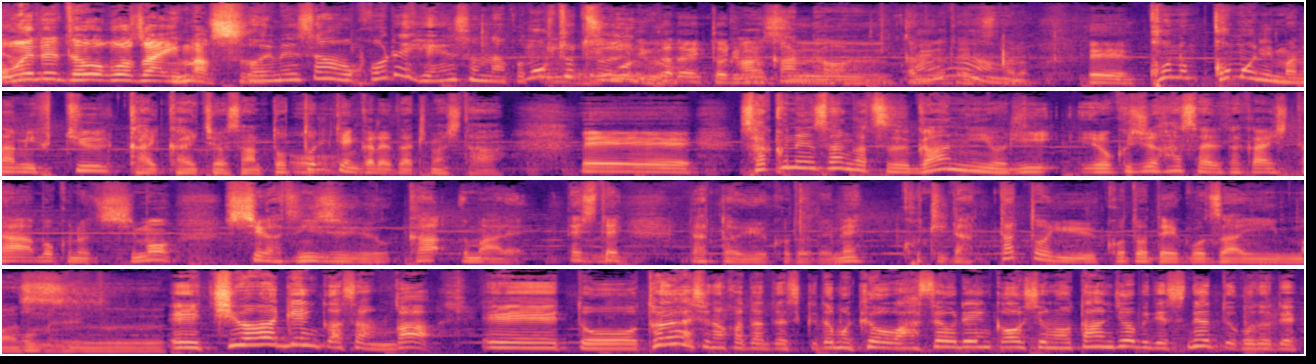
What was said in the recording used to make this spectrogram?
おめでとうございますお。嫁さん怒れへん？そんなこともう一ついただいております。ありがたいです。あの、えー、この小森まなみ普及会会長さん、鳥取県からいただきました。えー、昨年3月、がんにより68歳で他界した僕の父も7月24日生まれでして、だということでね、古希だったということでございます。えー、千葉玄華さんが、えー、と豊橋の方ですけども今日は長谷尾蓮華和尚のお誕生日ですねということで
